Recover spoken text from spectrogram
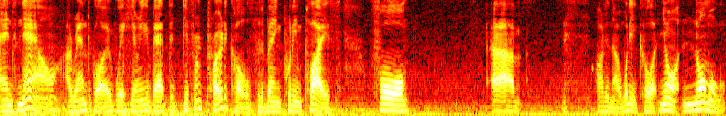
And now, around the globe, we're hearing about the different protocols that are being put in place for, um, I don't know, what do you call it? Your normal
